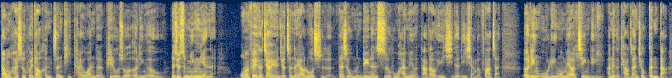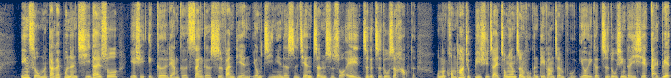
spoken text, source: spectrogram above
但我还是回到很整体台湾的，譬如说二零二五，那就是明年了，我们飞核家园就真的要落实了，但是我们绿能似乎还没有达到预期的理想的发展。二零五零我们要近零啊，那个挑战就更大，因此我们大概不能期待说，也许一个、两个、三个示范点，用几年的时间证实说，哎，这个制度是好的。我们恐怕就必须在中央政府跟地方政府有一个制度性的一些改变。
